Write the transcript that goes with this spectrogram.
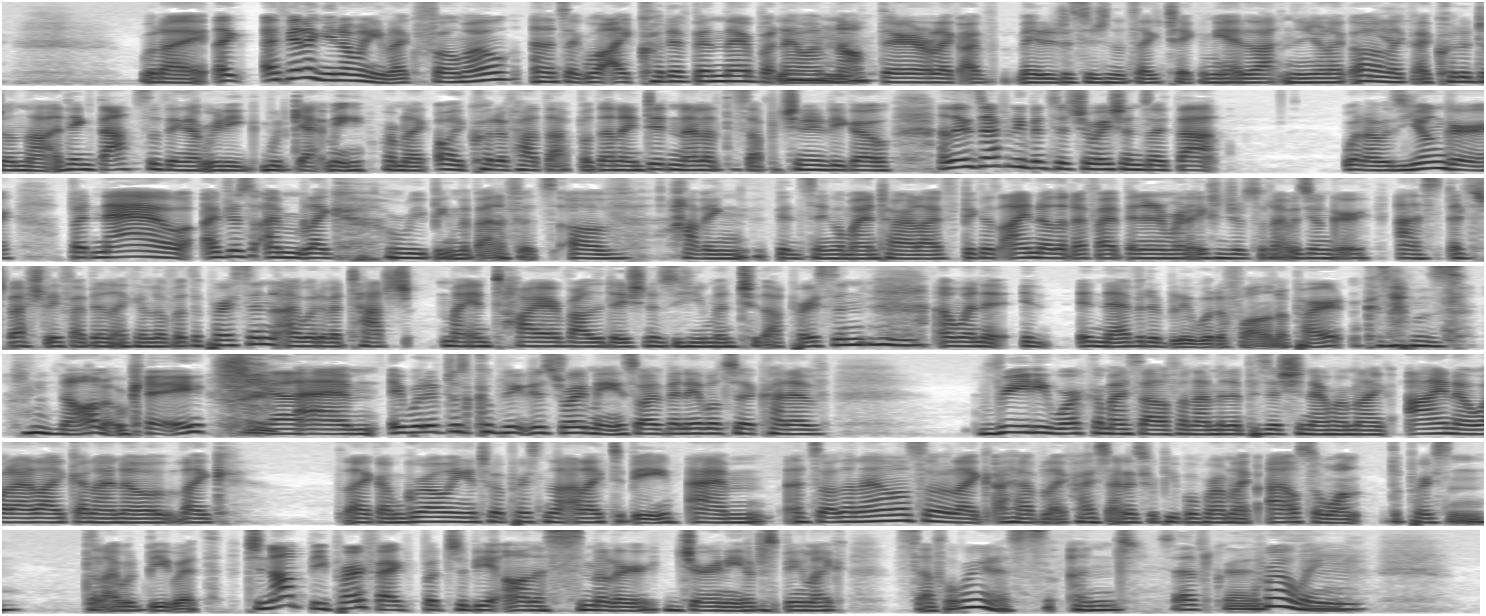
would I? Like, I feel like you know when you like FOMO, and it's like, well, I could have been there, but now I'm not mm-hmm. there. Or like I've made a decision that's like taking me out of that, and then you're like, oh, like I could have done that. I think that's the thing that really would get me. Where I'm like, oh, I could have had that, but then I didn't. I let this opportunity go. And there's definitely been situations like that when I was younger, but now I've just I'm like reaping the benefits of having been single my entire life because I know that if I'd been in relationships when I was younger, as especially if I'd been like in love with a person, I would have attached my entire validation as a human to that person, and when it, it inevitably would have fallen apart because I was not okay, Yeah. um, it would have just completely destroyed me. So I've been able to kind of really work on myself, and I'm in a position now where I'm like I know what I like, and I know like like I'm growing into a person that I like to be. Um, and so then I also like I have like high standards for people where I'm like I also want the person that I would be with to not be perfect, but to be on a similar journey of just being like self awareness and Self growth. growing. Hmm.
